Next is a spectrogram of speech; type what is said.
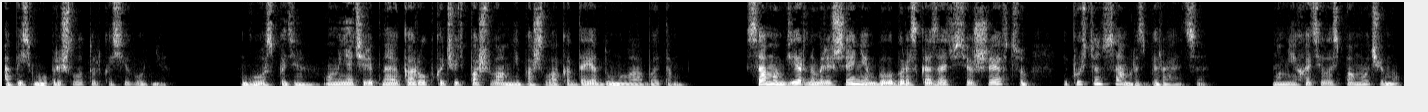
а письмо пришло только сегодня. Господи, у меня черепная коробка чуть по швам не пошла, когда я думала об этом. Самым верным решением было бы рассказать все шефцу, и пусть он сам разбирается. Но мне хотелось помочь ему,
